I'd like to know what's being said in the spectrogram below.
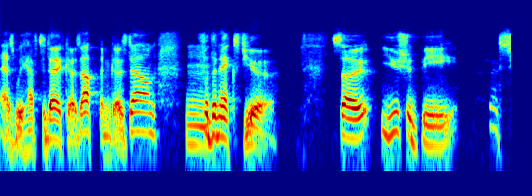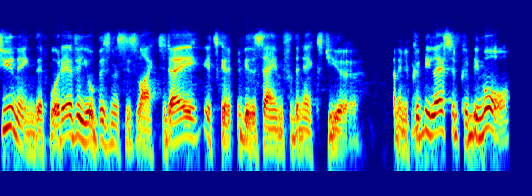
As we have today, it goes up and goes down mm. for the next year. So you should be assuming that whatever your business is like today, it's going to be the same for the next year. I mean, it could be less, it could be more,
